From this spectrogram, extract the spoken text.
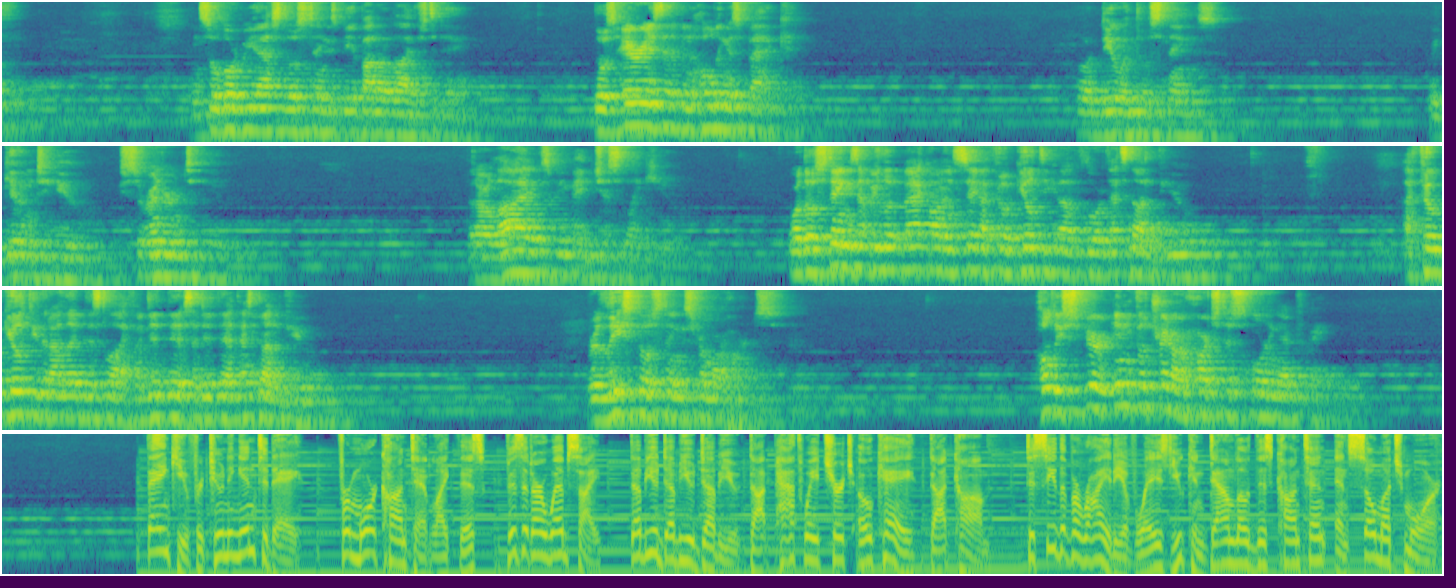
And so, Lord, we ask those things be about our lives today. Those areas that have been holding us back. Lord, deal with those things. We give them to you. We surrender them to you. That our lives be made just like you. Or those things that we look back on and say, I feel guilty of, Lord, that's not of you. I feel guilty that I led this life. I did this, I did that. That's not of you. Release those things from our hearts. Holy Spirit, infiltrate our hearts this morning, I pray. Thank you for tuning in today. For more content like this, visit our website www.pathwaychurchok.com to see the variety of ways you can download this content and so much more.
